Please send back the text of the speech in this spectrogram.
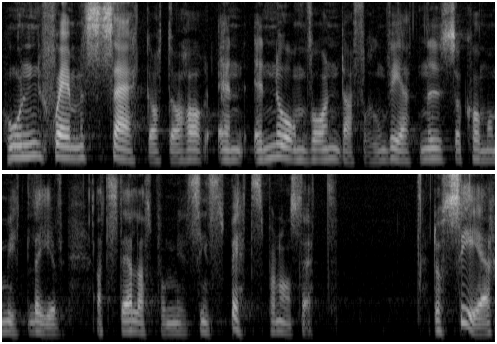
Hon skäms säkert och har en enorm vånda för hon vet nu så kommer mitt liv att ställas på sin spets på något sätt. Då ser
